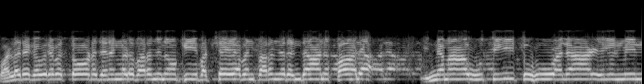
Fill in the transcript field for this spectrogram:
വളരെ ഗൗരവത്തോടെ ജനങ്ങൾ പറഞ്ഞു നോക്കി പക്ഷേ അവൻ പറഞ്ഞത് എന്താണ് പാല ഇന്നമാ ഊത്തീതുഹു അലാ ഇൽമിൻ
